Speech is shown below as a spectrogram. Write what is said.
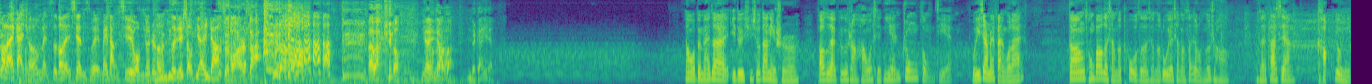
后来改成每次都得现催，没档期我们就只能自己手填一张，最后还是仨。来吧，Kino，念一下吧，你的感言。当我被埋在一堆需求单里时。包子在 QQ 上喊我写年终总结，我一下没反应过来。当从包子想到兔子，想到鹿也，想到三角龙的时候，我才发现，靠，又一年，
